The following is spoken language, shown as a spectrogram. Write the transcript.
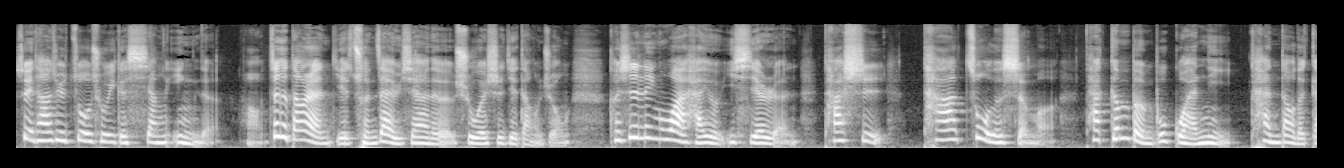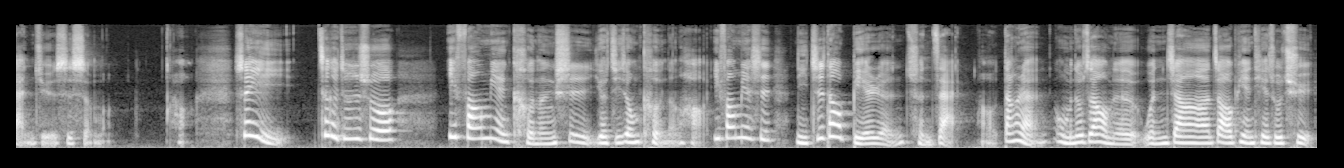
所以他去做出一个相应的好，这个当然也存在于现在的数位世界当中。可是另外还有一些人，他是他做了什么，他根本不管你看到的感觉是什么。好，所以这个就是说，一方面可能是有几种可能哈，一方面是你知道别人存在。好，当然我们都知道我们的文章啊、照片贴出去，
